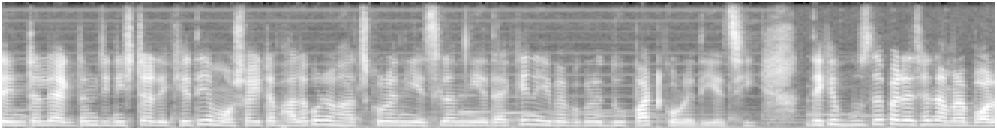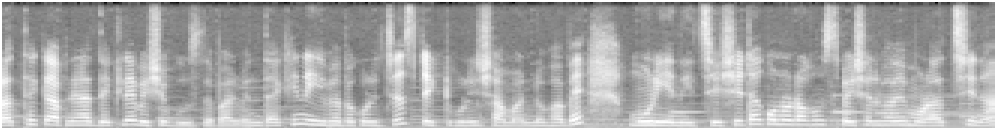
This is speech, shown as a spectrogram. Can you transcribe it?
সেন্টারে একদম জিনিসটা রেখে দিয়ে মশারিটা ভালো করে ভাজ করে নিয়েছিলাম, নিয়ে দেখেন এইভাবে করে দুপাট করে দিয়েছি। দেখে বুঝতে পেরেছেন, আমার বলার থেকে আপনারা দেখলে বেশি বুঝতে পারবেন। দেখেন এইভাবে করে জাস্ট একটুখানি সামান্যভাবে মুড়িয়ে নিই নিচ্ছি, সেটা কোনো রকম স্পেশালভাবে মোড়াচ্ছি না।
